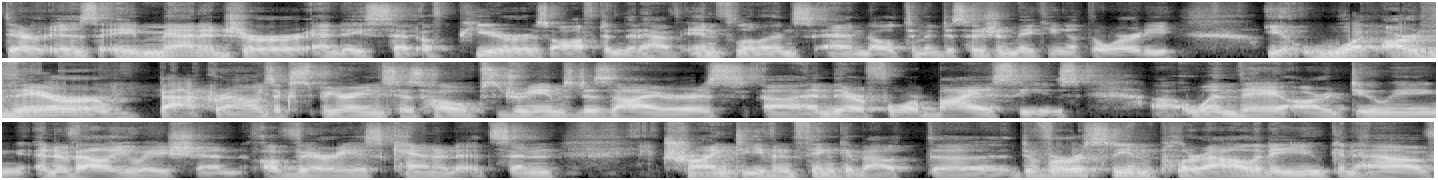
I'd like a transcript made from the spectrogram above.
there is a manager and a set of peers often that have influence and ultimate decision making authority. You know, what are their backgrounds, experiences, hopes, dreams, desires, uh, and therefore biases uh, when they are doing an evaluation of various candidates? And trying to even think about the diversity and plurality you can have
